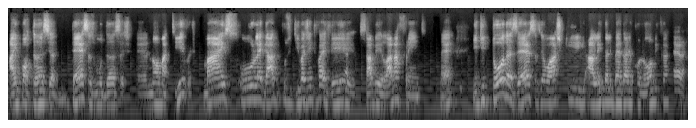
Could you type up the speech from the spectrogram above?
a importância dessas mudanças é, normativas, mas o legado positivo a gente vai ver, sabe, lá na frente, né? E de todas essas, eu acho que a lei da liberdade econômica Era.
